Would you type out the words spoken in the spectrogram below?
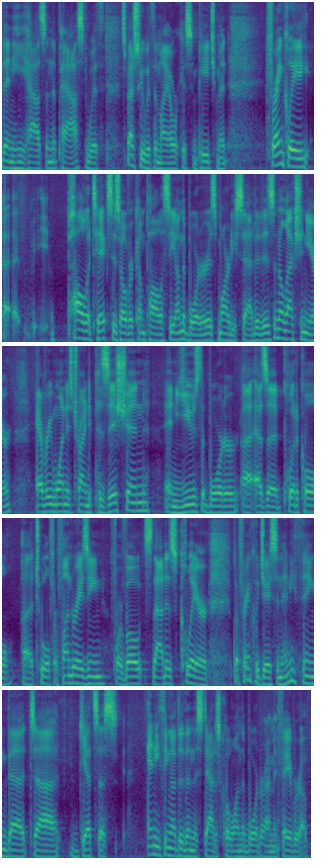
than he has in the past, with especially with the Mayorkas impeachment. Frankly, uh, politics has overcome policy on the border, as Marty said. It is an election year. Everyone is trying to position and use the border uh, as a political uh, tool for fundraising, for votes. That is clear. But frankly, Jason, anything that uh, gets us anything other than the status quo on the border I'm in favor of.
